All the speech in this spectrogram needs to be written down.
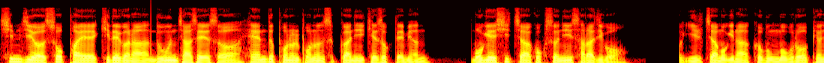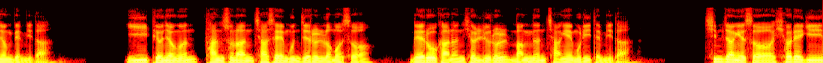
심지어 소파에 기대거나 누운 자세에서 핸드폰을 보는 습관이 계속되면 목의 C자 곡선이 사라지고 일자목이나 거북목으로 변형됩니다. 이 변형은 단순한 자세 문제를 넘어서 뇌로 가는 혈류를 막는 장애물이 됩니다. 심장에서 혈액이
